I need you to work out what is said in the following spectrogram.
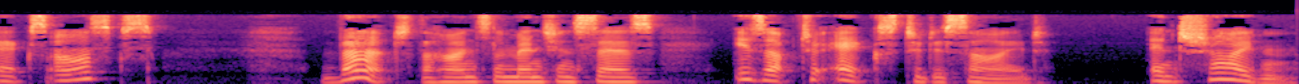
Ex asks. That, the Heinzelmännchen says, is up to Ex to decide. Entscheiden.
